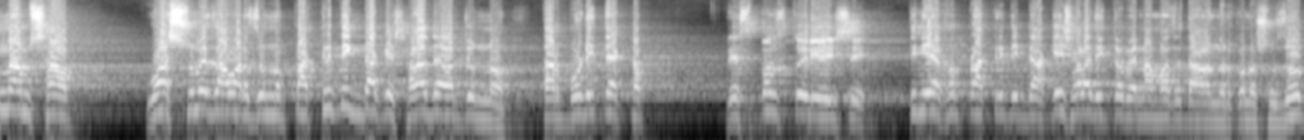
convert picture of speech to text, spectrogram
ইমাম সাহেব ওয়াশরুমে যাওয়ার জন্য প্রাকৃতিক ডাকে সাড়া দেওয়ার জন্য তার বডিতে একটা রেসপন্স তৈরি হয়েছে। তিনি এখন প্রাকৃতিক ডাকেই সাড়া দিতে হবে, নামাজে দাঁড়ানোর কোনো সুযোগ।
